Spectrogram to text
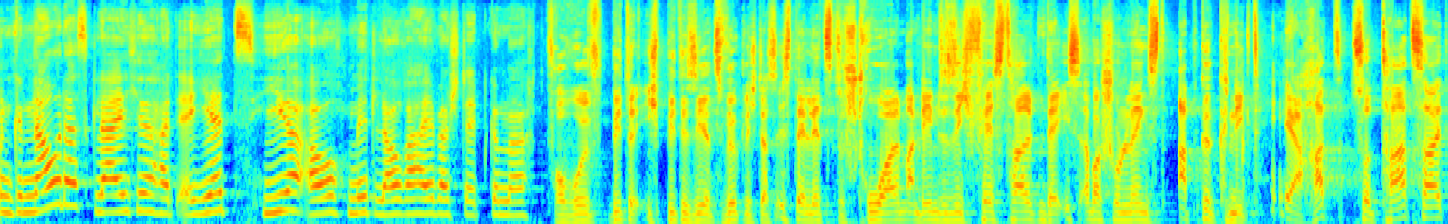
Und genau das Gleiche hat er jetzt hier auch mit Laura Halberstedt gemacht. Frau Wolf, bitte, ich bitte Sie jetzt wirklich, das ist der letzte Strohhalm, an dem Sie sich festhalten. Der ist aber schon längst abgeknickt. Er hat zur Tatzeit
